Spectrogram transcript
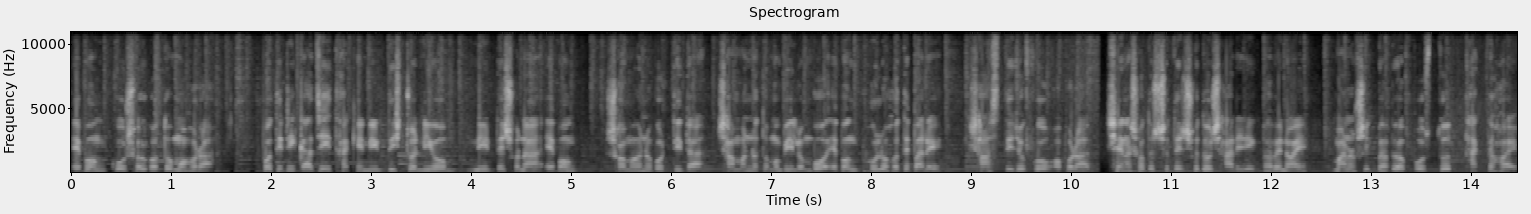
এবং কৌশলগত মহড়া। প্রতিটি কাজেই থাকে নির্দিষ্ট নিয়ম, নির্দেশনা এবং সময়ানুবর্তিতা। সামান্যতম বিলম্ব এবং ভুলও হতে পারে শাস্তিযোগ্য অপরাধ। সেনা সদস্যদের শুধু শারীরিকভাবে নয়, মানসিকভাবেও প্রস্তুত থাকতে হয়।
